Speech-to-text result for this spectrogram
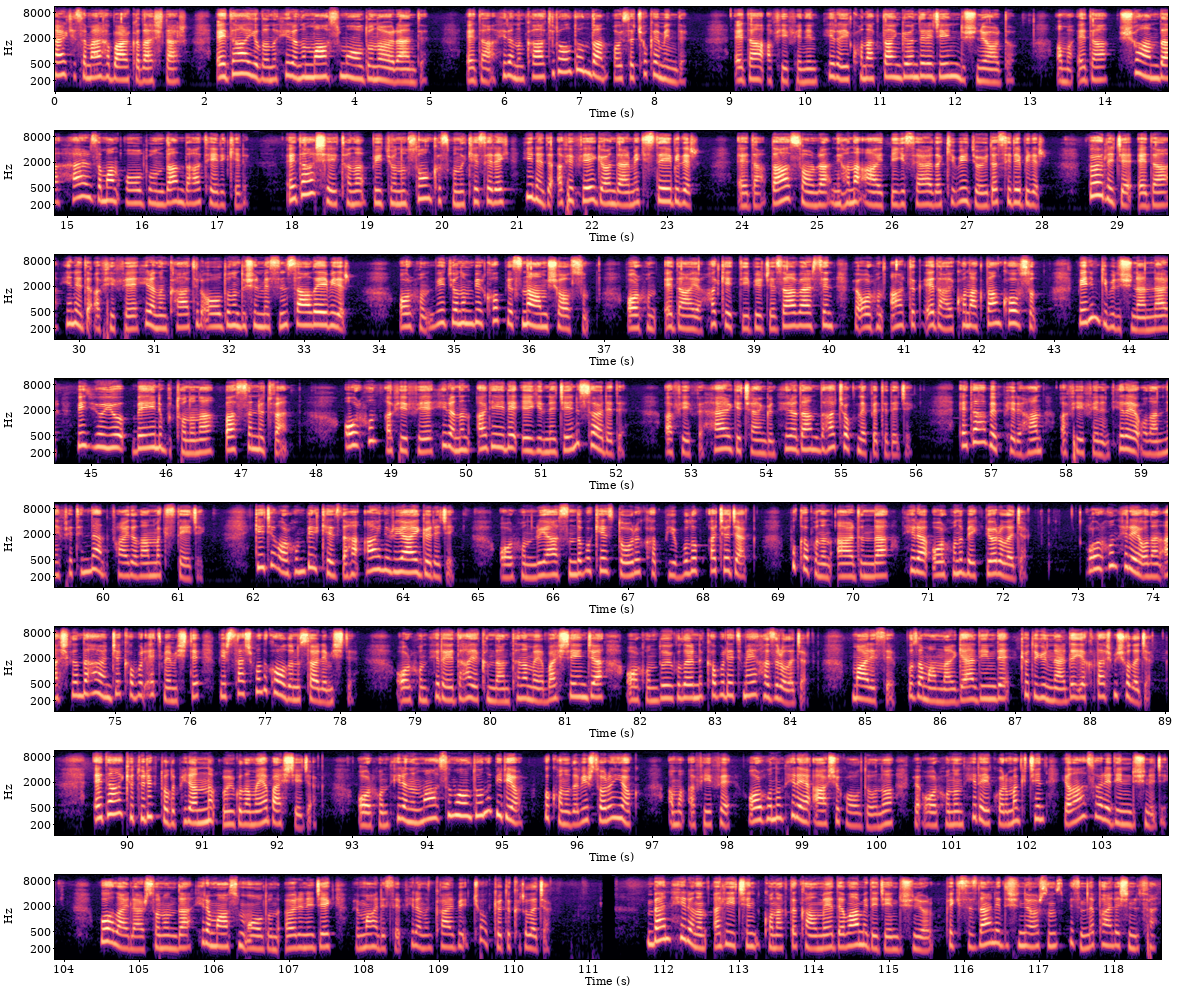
Herkese merhaba arkadaşlar. Eda yılanı Hira'nın masum olduğunu öğrendi. Eda Hira'nın katil olduğundan oysa çok emindi. Eda Afife'nin Hira'yı konaktan göndereceğini düşünüyordu. Ama Eda şu anda her zaman olduğundan daha tehlikeli. Eda şeytanı videonun son kısmını keserek yine de Afife'ye göndermek isteyebilir. Eda daha sonra Nihan'a ait bilgisayardaki videoyu da silebilir. Böylece Eda yine de Afife Hira'nın katil olduğunu düşünmesini sağlayabilir. Orhun videonun bir kopyasını almış olsun. Orhun Eda'ya hak ettiği bir ceza versin ve Orhun artık Eda'yı konaktan kovsun. Benim gibi düşünenler videoyu beğeni butonuna bassın lütfen. Orhun Afife'ye Hira'nın Ali ile ilgileneceğini söyledi. Afife her geçen gün Hira'dan daha çok nefret edecek. Eda ve Perihan Afife'nin Hira'ya olan nefretinden faydalanmak isteyecek. Gece Orhun bir kez daha aynı rüyayı görecek. Orhun rüyasında bu kez doğru kapıyı bulup açacak. Bu kapının ardında Hira Orhun'u bekliyor olacak. Orhun Hira'ya olan aşkını daha önce kabul etmemişti, bir saçmalık olduğunu söylemişti. Orhun Hira'yı daha yakından tanımaya başlayınca Orhun duygularını kabul etmeye hazır olacak. Maalesef bu zamanlar geldiğinde kötü günlerde yaklaşmış olacak. Eda kötülük dolu planını uygulamaya başlayacak. Orhun Hira'nın masum olduğunu biliyor. Bu konuda bir sorun yok. Ama Afife Orhun'un Hira'ya aşık olduğunu ve Orhun'un Hira'yı korumak için yalan söylediğini düşünecek. Bu olaylar sonunda Hira masum olduğunu öğrenecek ve maalesef Hira'nın kalbi çok kötü kırılacak. Ben Hira'nın Ali için konakta kalmaya devam edeceğini düşünüyorum. Peki sizler ne düşünüyorsunuz? Bizimle paylaşın lütfen.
